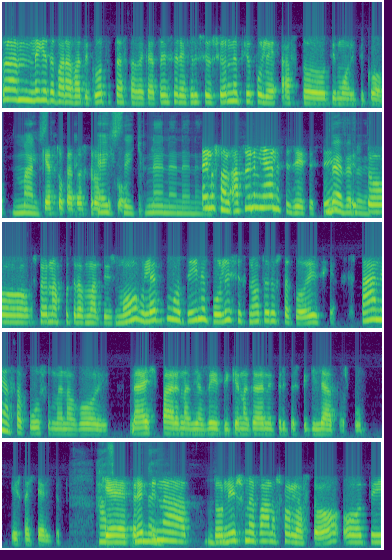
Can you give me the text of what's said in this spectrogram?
Τώρα, αν λέγεται παραβατικότητα στα 14 χρήση ουσιών, είναι πιο πολύ αυτοτιμωρητικό Μάλιστα. και αυτοκαταστροφικό. Έχεις δίκιο. Ναι, ναι, ναι. ναι. Τέλος πάντων, αυτό είναι μια άλλη συζήτηση. Βέβαια, βέβαια. Στο, στον αυτοτραυματισμό βλέπουμε ότι είναι πολύ συχνότερο στα κορίτσια. Σπάνια θα ακούσουμε ένα γόρι να έχει πάρει ένα διαβήτη και να κάνει τρύπες στην κοιλιά του, ας πούμε, ή στα χέρια του. Και πρέπει ναι. να τονίσουμε πάνω σε όλο αυτό ότι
